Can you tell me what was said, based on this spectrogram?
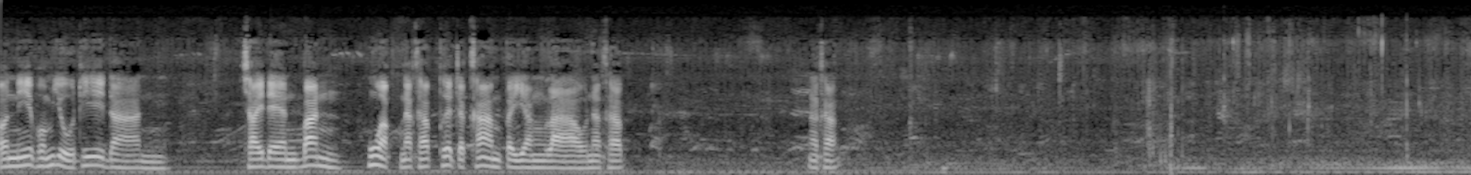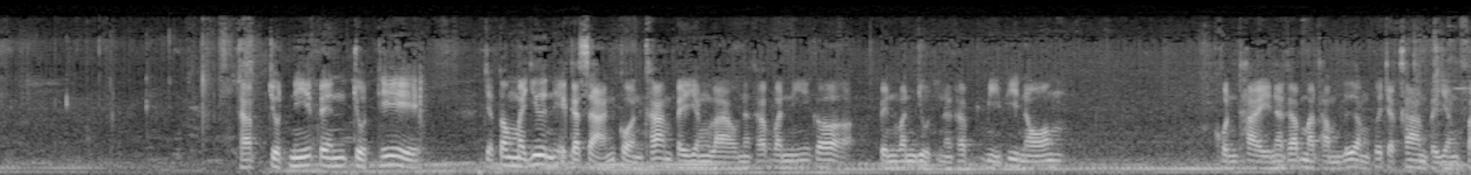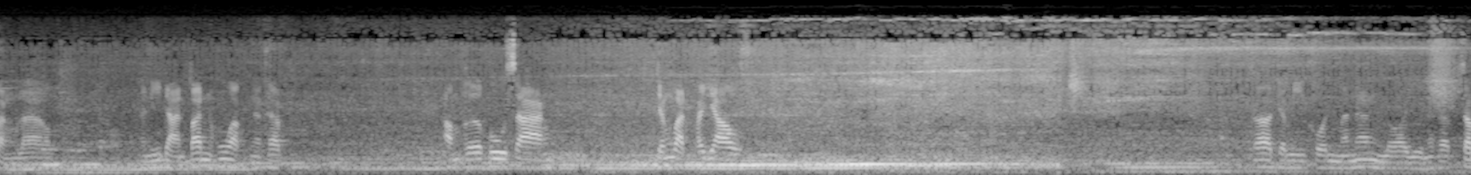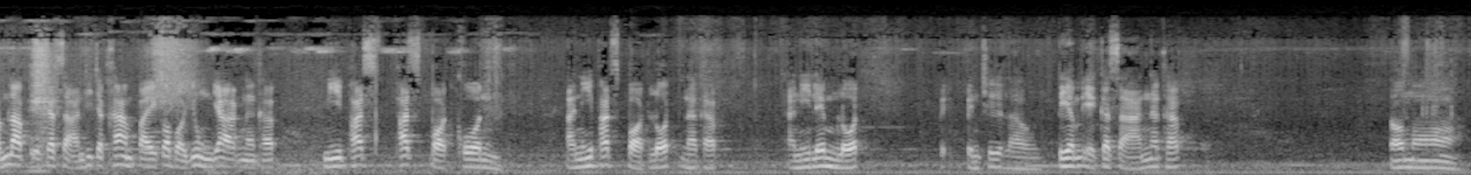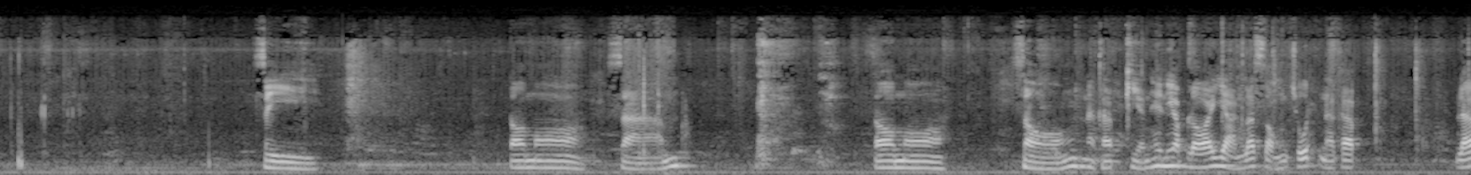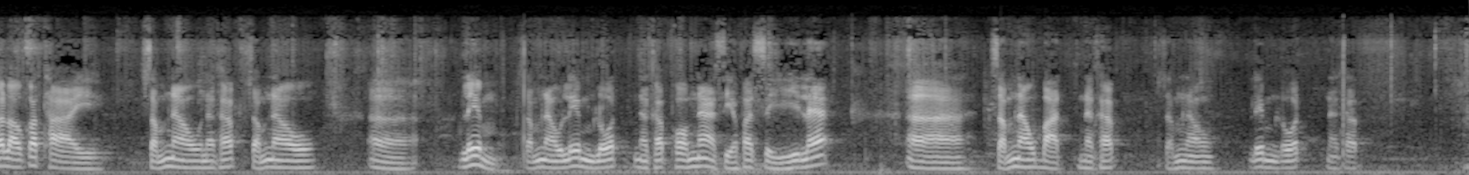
ตอนนี้ผมอยู่ที่ด่านชายแดนบ้านหวกนะครับ เพื่อจะข้ามไปยังลาวนะครับนะครับ ครับจุดนี้เป็นจุดที่จะต้องมายื่นเอกสารก่อนข้ามไปยังลาวนะครับ วันนี้ก็เป็นวันหยุดนะครับ มีพี่น้อง คนไทยนะครับ มาทำเรื่องเพื่อจะข้ามไปยังฝั่งลาว อันนี้ด่านบ้านหวกนะครับอำเภอภูซาง จังหวัดพะเยาก็จะมีคนมานั่งรออยู่นะครับสำหรับเอกสารที่จะข้ามไปก็บ่ยุ่งยากนะครับ มีพาสพาสปอร์ตคน อันนี้พาสปอร์ตรถนะครับ อันนี้เล่มรถเป็นเป็นชื่อเรา เตรียมเอกสารนะครับ ตมสี่ตมสามตมสองนะครับ เขียนให้เรียบร้อยอย่างละสองชุดนะครับ แล้วเราก็ถ่ายสำเนานะครับสำเนาเเล่มสำเนาเล่มรถนะครับ พร้อมหน้าเสียภาษีและสำเนาบัตรนะครับสำเนาเล่มรถนะครับ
